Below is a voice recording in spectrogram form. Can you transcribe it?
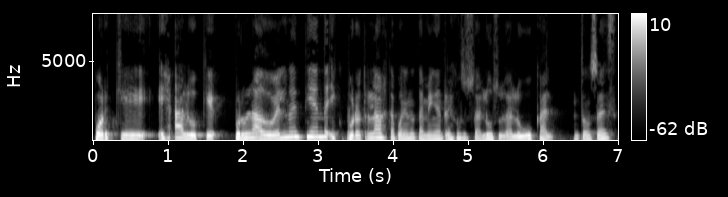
porque es algo que por un lado él no entiende y por otro lado está poniendo también en riesgo su salud, su salud bucal. Entonces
